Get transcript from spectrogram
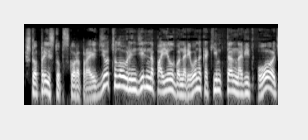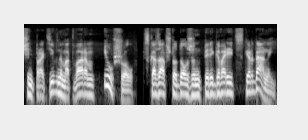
что приступ скоро пройдет, Лаурендиль напоил Ванариона каким-то на вид очень противным отваром и ушел, сказав, что должен переговорить с Кирданой.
